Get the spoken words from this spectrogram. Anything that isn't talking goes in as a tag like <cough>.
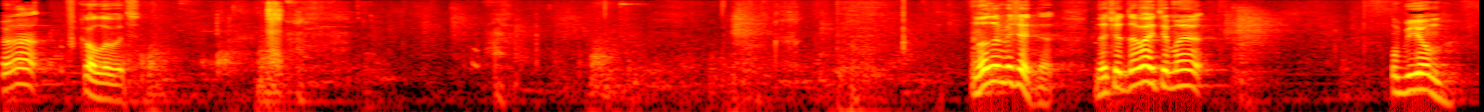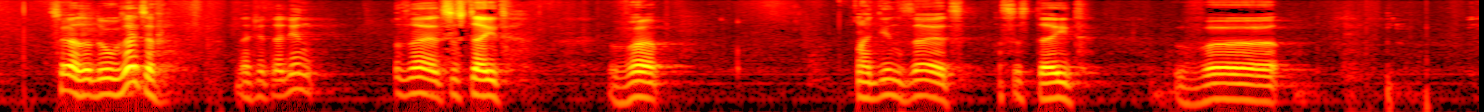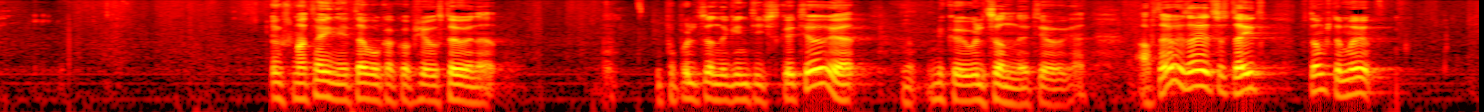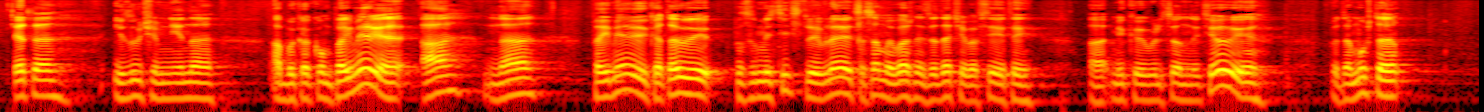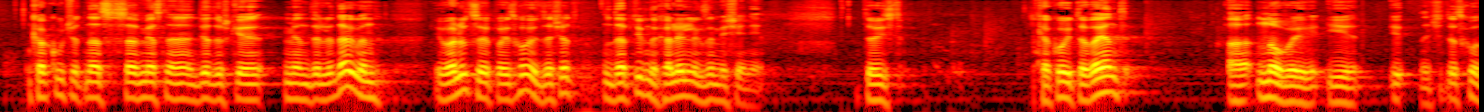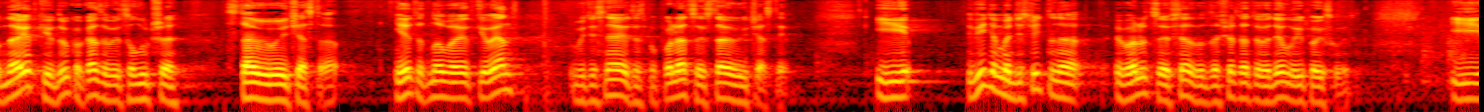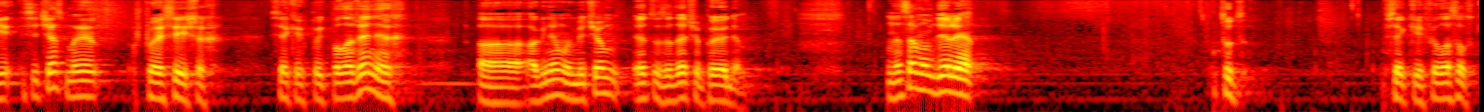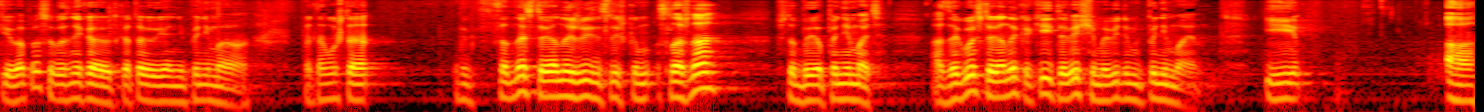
Вкалывать. Ну, замечательно. Значит, давайте мы убьем сразу двух зайцев. Значит, один заяц состоит в... Один заяц состоит в рассмотрении того, как вообще устроена популяционно-генетическая теория, ну, микроэволюционная теория, а второй заяц состоит в том, что мы это изучим не на абы каком примере, а на примере, который по совместительству является самой важной задачей во всей этой а, микроэволюционной теории, потому что как учат нас совместно дедушки Мендель и Дарвин, эволюция происходит за счет адаптивных аллельных замещений. То есть какой-то вариант а, новый и, и значит, исходно редкий вдруг оказывается лучше старого и частого. И этот новый редкий вариант вытесняет из популяции старую и частый. И, видимо, действительно эволюция вся вот за счет этого дела и происходит. И сейчас мы в простейших всяких предположениях э, огнем и мечом эту задачу проведем. На самом деле тут всякие философские вопросы возникают, которые я не понимаю, потому что с одной стороны жизнь слишком сложна, чтобы ее понимать, а с другой стороны какие-то вещи мы, видимо, понимаем. И а,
